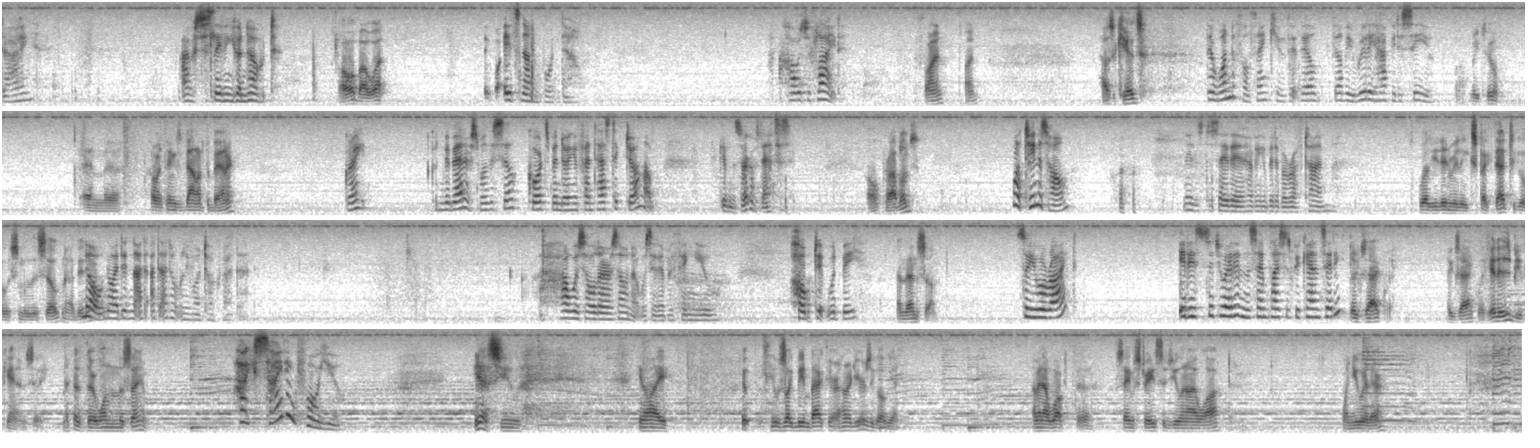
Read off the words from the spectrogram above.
Darling. I was just leaving you a note. Oh, about what? It's not important now. How was your flight? Fine, fine. How's the kids? They're wonderful, thank you. They- They'll they'll be really happy to see you. Well, me too. And uh, how are things down at the Banner? Great. Couldn't be better. Smooth as silk. Cord's been doing a fantastic job, given the circumstances. Oh, problems? Well, Tina's home. Needless to say, they're having a bit of a rough time. Well, you didn't really expect that to go as smooth as silk, now, did you? No, no, I didn't. I, I, I don't really want to talk about that. How was old Arizona? Was it everything you hoped it would be? And then some. So you were right? It is situated in the same place as Buchanan City? Exactly. Exactly. It is Buchanan City. They're one and the same. How exciting for you. Yes, you... You know, I... It, it was like being back there a hundred years ago again. I mean, I walked the same streets that you and I walked when you were there.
